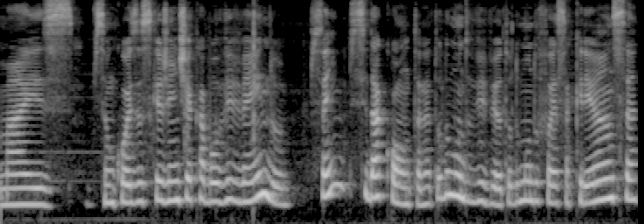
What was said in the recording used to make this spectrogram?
Mas são coisas que a gente acabou vivendo sem se dar conta, né? Todo mundo viveu, todo mundo foi essa criança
